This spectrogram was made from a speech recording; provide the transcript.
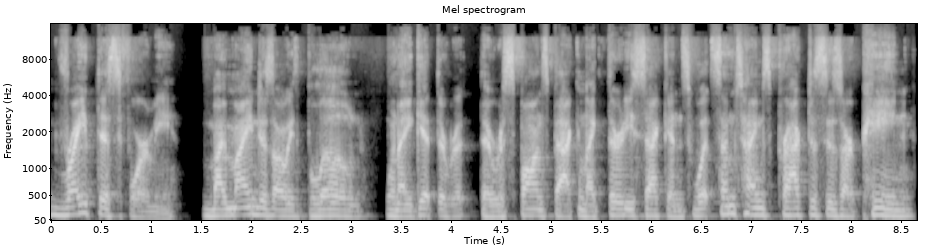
write this for me. My mind is always blown when I get the, re- the response back in like 30 seconds, what sometimes practices are paying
